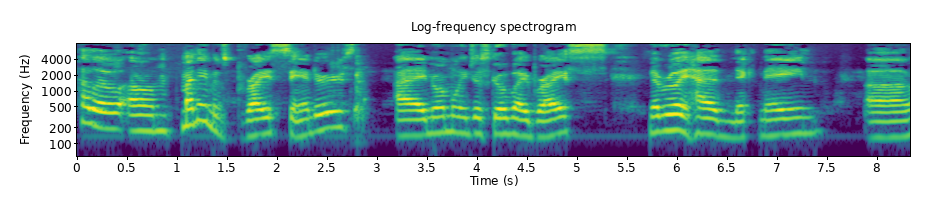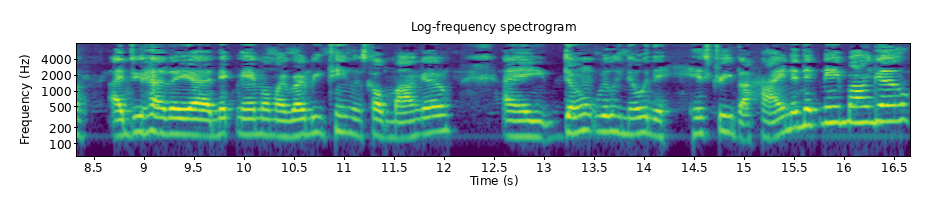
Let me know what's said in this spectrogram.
Hello, um, my name is Bryce Sanders. I normally just go by Bryce. Never really had a nickname. Uh, I do have a uh, nickname on my rugby team. It's called Mongo. I don't really know the history behind the nickname Mongo,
